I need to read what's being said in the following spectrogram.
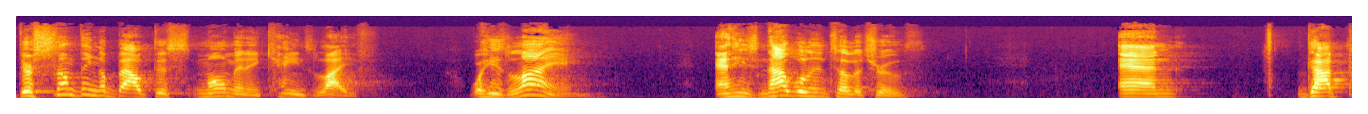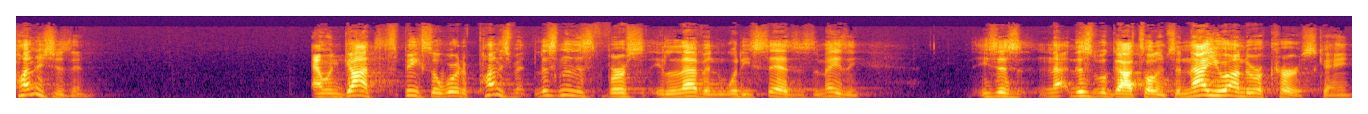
There's something about this moment in Cain's life where he's lying and he's not willing to tell the truth, and God punishes him. And when God speaks a word of punishment, listen to this verse 11, what he says. It's amazing. He says, This is what God told him. Said, Now you're under a curse, Cain,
